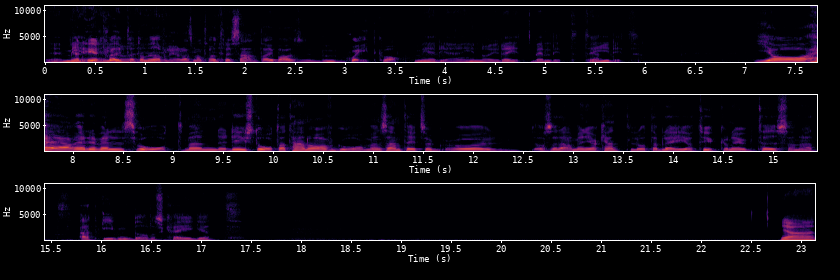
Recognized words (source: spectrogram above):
Eh, det är media helt sjukt att de överlever, alltså man tror inte det är sant. Det är bara skit kvar. Media hinner ju dit väldigt tidigt. Ja, här är det väl svårt, men det är ju stort att han avgår. Men samtidigt så... Och, och sådär, men jag kan inte låta bli. Jag tycker nog tusan att, att inbördeskriget... Ja,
